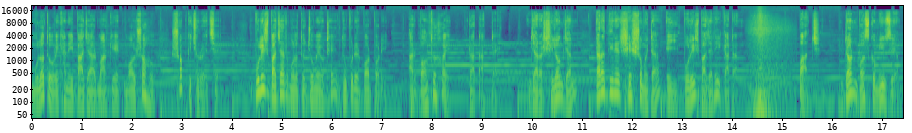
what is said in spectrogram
মূলত এখানেই বাজার, মার্কেট মল সহ সবকিছু রয়েছে। পুলিশ বাজার মূলত জমে ওঠে দুপুরের পরপরই। আর বন্ধ হয় রাত আটটায়। যারা শিলং যান, তারা দিনের শেষ সময়টা এই পুলিশ বাজারেই কাটান। পাঁচ, ডন বস্কো মিউজিয়াম।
